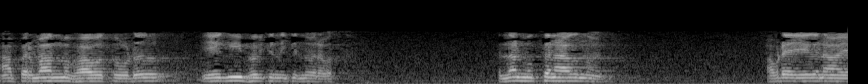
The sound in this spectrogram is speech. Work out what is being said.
ആ പരമാത്മഭാവത്തോട് ഏകീഭവിച്ച് നിൽക്കുന്ന ഒരവസ്ഥ. എന്നാൽ മുക്തനാകുന്നവൻ അവിടെ ഏകനായ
